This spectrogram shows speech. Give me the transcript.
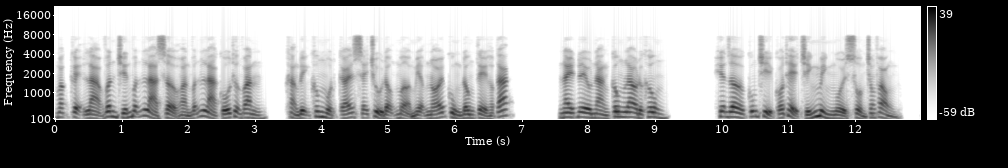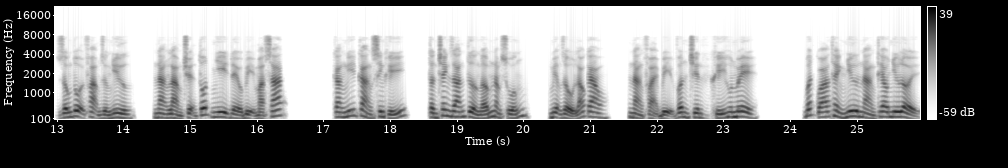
mặc kệ là vân chiến vẫn là sở hoàn vẫn là cố thượng văn, khẳng định không một cái sẽ chủ động mở miệng nói cùng đông tề hợp tác. Này đều nàng công lao được không? Hiện giờ cũng chỉ có thể chính mình ngồi xổm trong phòng, giống tội phạm dường như, nàng làm chuyện tốt nhi đều bị mạt sát. Càng nghĩ càng sinh khí, tần tranh gián tường ấm nằm xuống, miệng dầu lão cao, nàng phải bị vân chiên khí hôn mê. Bất quá thành như nàng theo như lời,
